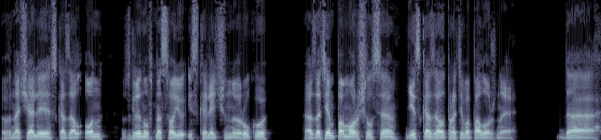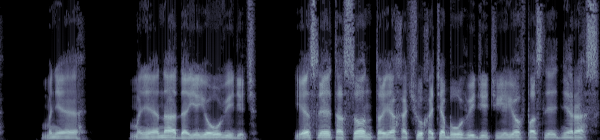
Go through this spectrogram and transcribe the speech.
Вначале, — сказал он, взглянув на свою искалеченную руку, а затем поморщился и сказал противоположное. Да, мне... мне надо ее увидеть. Если это сон, то я хочу хотя бы увидеть ее в последний раз.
